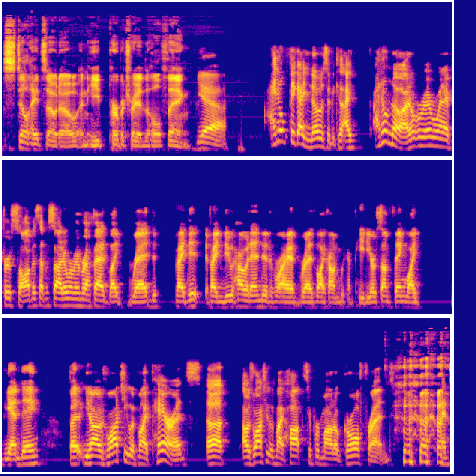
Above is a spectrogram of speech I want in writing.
still hates Odo, and he perpetrated the whole thing. Yeah. I don't think I noticed it because I I don't know. I don't remember when I first saw this episode. I don't remember if I had like read if I did if I knew how it ended or I had read like on Wikipedia or something like the ending. But you know, I was watching it with my parents. Uh, I was watching it with my hot supermodel girlfriend, and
